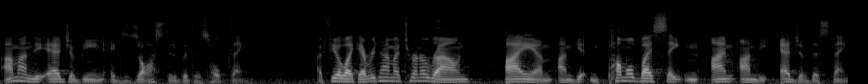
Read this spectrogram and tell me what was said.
I'm on the edge of being exhausted with this whole thing. I feel like every time I turn around, I am I'm getting pummeled by Satan. I'm on the edge of this thing.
